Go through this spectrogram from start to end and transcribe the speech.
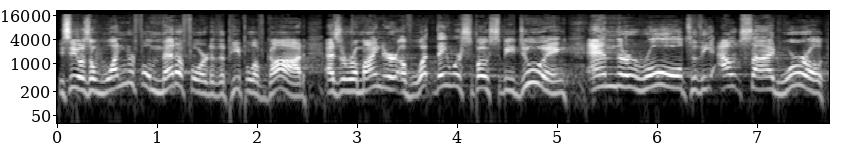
You see, it was a wonderful metaphor to the people of God as a reminder of what they were supposed to be doing and their role to the outside world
